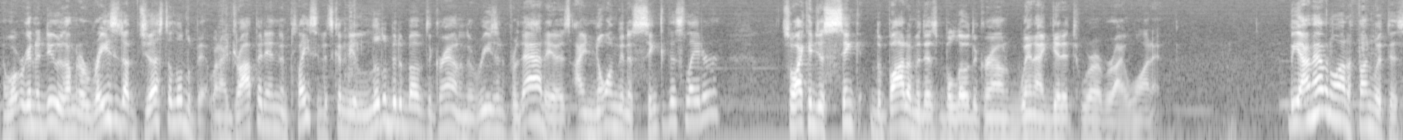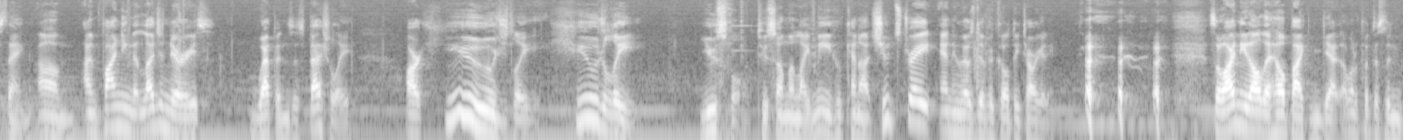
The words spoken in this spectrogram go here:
And what we're going to do is I'm going to raise it up just a little bit. When I drop it in and place it, it's going to be a little bit above the ground. And the reason for that is I know I'm going to sink this later. So I can just sink the bottom of this below the ground when I get it to wherever I want it. But yeah, I'm having a lot of fun with this thing. Um, I'm finding that legendaries, weapons especially, are hugely, hugely useful to someone like me who cannot shoot straight and who has difficulty targeting. so I need all the help I can get. I want to put this in,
